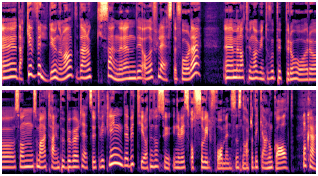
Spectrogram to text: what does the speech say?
Eh, Det er ikke veldig unormalt. Det er nok seinere enn de aller fleste får det. Eh, Men at hun har begynt å få pupper og hår og sånn, som er tegn på pubertetsutvikling, det betyr at hun sannsynligvis også vil få mensen snart. At det ikke er noe galt. Okay.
